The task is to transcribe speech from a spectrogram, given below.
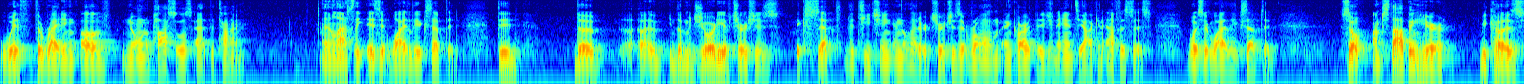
with the writing of known apostles at the time? And lastly, is it widely accepted? Did the, uh, uh, the majority of churches accept the teaching in the letter? Churches at Rome and Carthage and Antioch and Ephesus. Was it widely accepted? So I'm stopping here because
